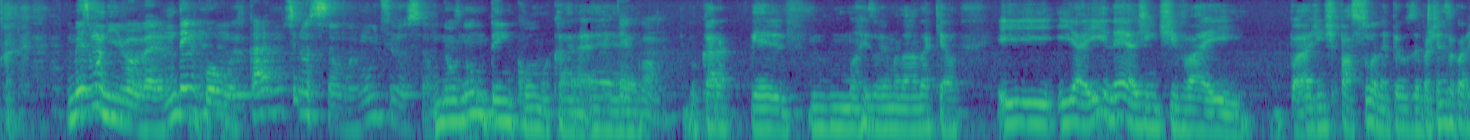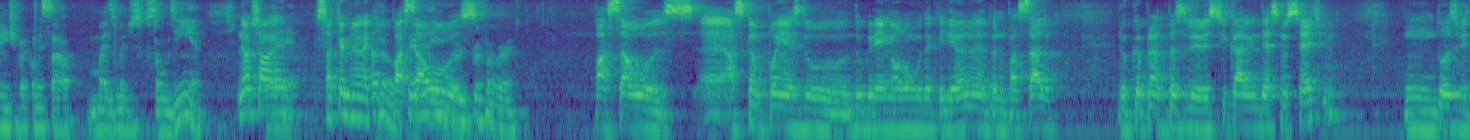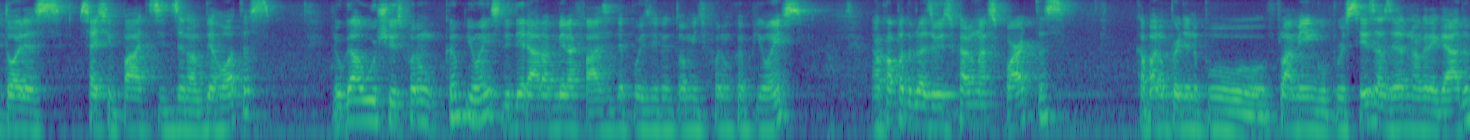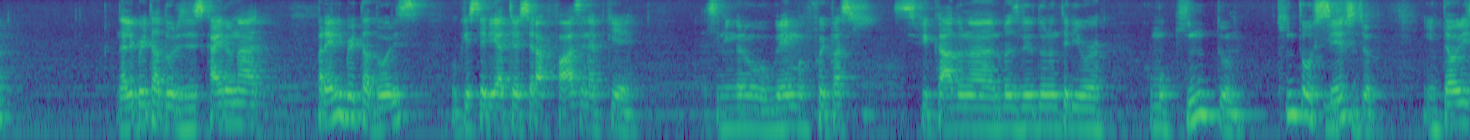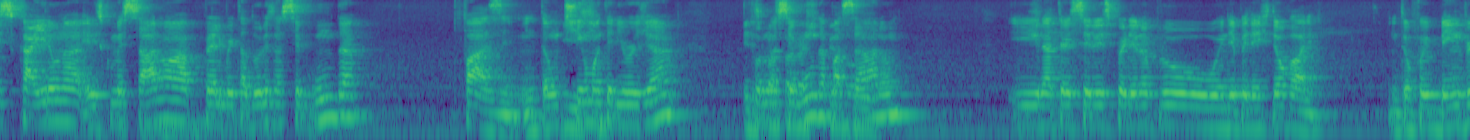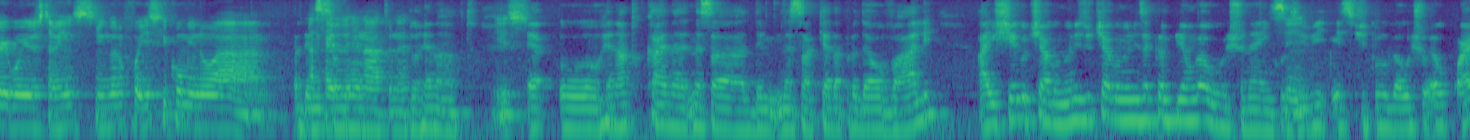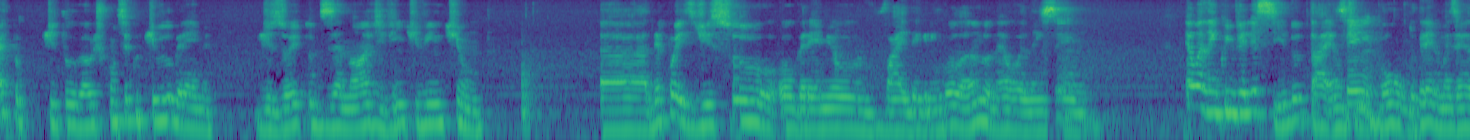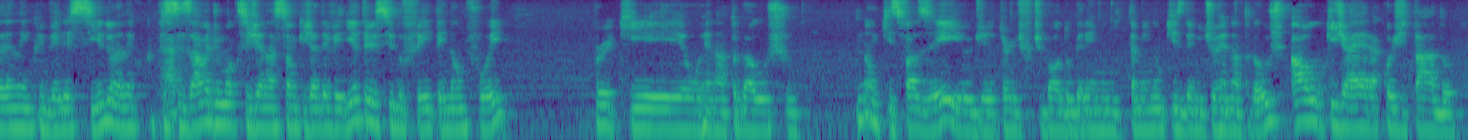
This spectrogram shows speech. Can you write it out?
mesmo nível, velho. Não tem como. O cara é muito sem noção, mano. Muito sem noção. Não, não tem como, cara. É, não tem como. O cara é, resolveu mandar uma daquela. E, e aí, né, a gente vai. A gente passou né, pelos debates, agora a gente vai começar mais uma discussãozinha. Não, só, é... só terminando aqui, ah, não, passar os. Por favor. Passar os, é, as campanhas do, do Grêmio ao longo daquele ano, né, do ano passado. No Campeonato Brasileiro eles ficaram em 17, com 12 vitórias 7 empates e 19 derrotas. No Gaúcho eles foram campeões, lideraram a primeira fase e depois eventualmente foram campeões. Na Copa do Brasil eles ficaram nas quartas, acabaram perdendo para o Flamengo por 6 a 0 no agregado. Na Libertadores eles caíram na pré-Libertadores, o que seria a terceira fase, né? Porque, se não me engano, o Grêmio foi classificado na, no Brasileiro do ano anterior como quinto, quinto ou sexto. Isso então eles caíram na, eles começaram a pré-libertadores na segunda fase. Então Isso. tinha uma anterior já, eles foram na segunda, passaram e na terceira eles perderam pro Independente Del Valle. Então foi bem vergonhoso também, se não me engano foi isso que culminou a, a, a saída do Renato, né? Do Renato. Isso. É, o Renato cai nessa, nessa queda pro Del Valle Aí chega o Thiago Nunes e o Thiago Nunes é campeão gaúcho, né? Inclusive, Sim. esse título gaúcho é o quarto título gaúcho consecutivo do Grêmio. 18, 19, 20 e 21. Uh, depois disso, o Grêmio vai degringolando, né? O elenco, É um elenco envelhecido, tá? É um Sim. time bom do Grêmio, mas é um elenco envelhecido, é um elenco que precisava de uma oxigenação que já deveria ter sido feita e não foi, porque o Renato Gaúcho não quis fazer e o diretor de futebol do Grêmio também não quis demitir o Renato Gaúcho, algo que já era cogitado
